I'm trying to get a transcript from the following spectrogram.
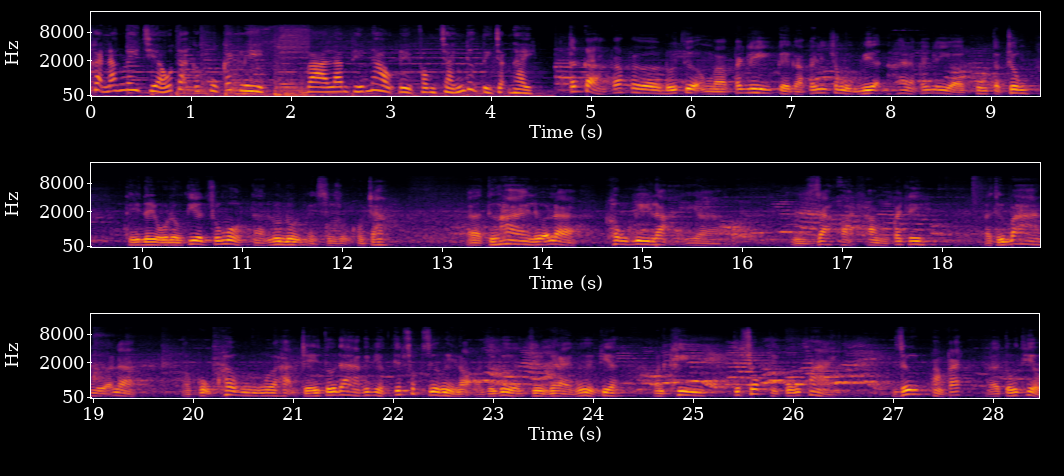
Khả năng lây chéo tại các khu cách ly và làm thế nào để phòng tránh được tình trạng này? Tất cả các ờ, đối tượng mà cách ly kể cả cách ly trong bệnh viện hay là cách ly ở khu tập trung thì điều đầu tiên số 1 là luôn luôn phải sử dụng khẩu trang. À, thứ hai nữa là không đi lại à, ra khỏi phòng cách ly. À, thứ ba nữa là cũng không hạn chế tối đa cái việc tiếp xúc giữa người nọ với người, người này với người kia. Còn khi tiếp xúc thì cũng phải giữ khoảng cách tối thiểu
